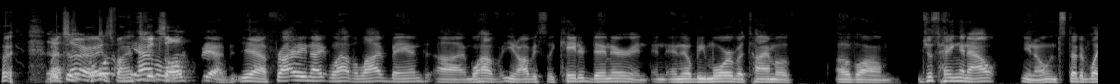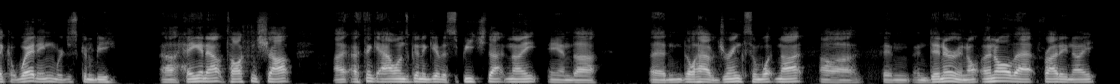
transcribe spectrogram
which is, all right. It's fine. It's good song. Band. Yeah, Friday night we'll have a live band, uh, and we'll have you know obviously catered dinner, and, and and it'll be more of a time of of um just hanging out. You know, instead of like a wedding, we're just going to be uh, hanging out, talking shop. I, I think Allyn's going to give a speech that night, and uh, and they'll have drinks and whatnot, uh, and and dinner and all, and all that Friday night.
